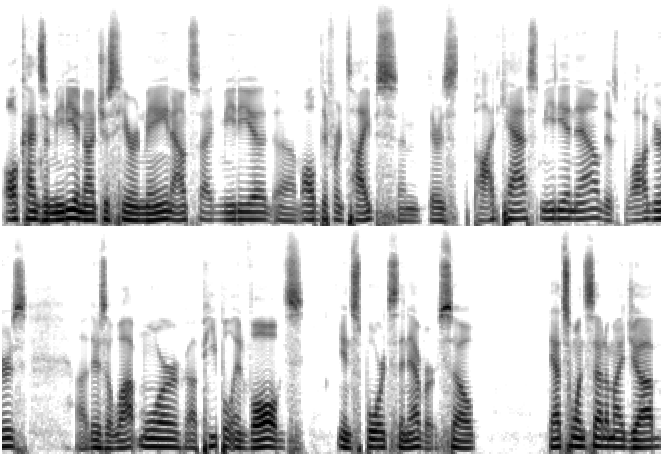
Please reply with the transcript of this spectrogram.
all kinds of media, not just here in Maine, outside media, um, all different types. And there's the podcast media now, there's bloggers, uh, there's a lot more uh, people involved in sports than ever. So that's one side of my job.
